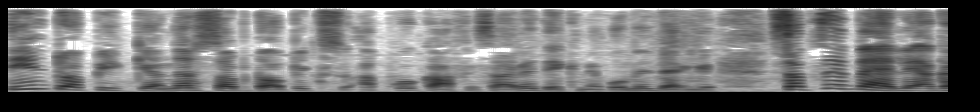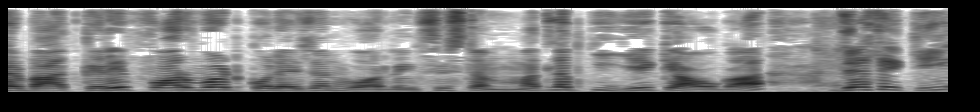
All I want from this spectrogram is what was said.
तीन टॉपिक के अंदर सब टॉपिक्स आपको काफ़ी सारे देखने को मिल जाएँगे। सबसे पहले अगर बात करें फॉरवर्ड कोलेजन वार्निंग सिस्टम मतलब कि ये क्या होगा? जैसे कि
